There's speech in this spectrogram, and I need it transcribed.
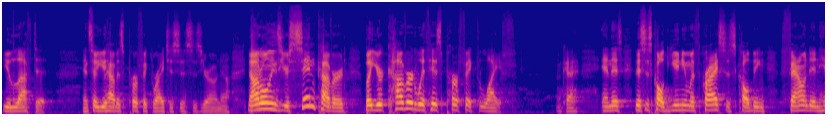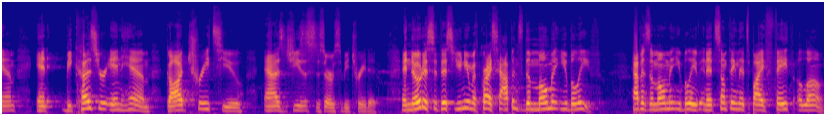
You left it. And so you have his perfect righteousness as your own now. Not only is your sin covered, but you're covered with his perfect life. Okay? And this, this is called union with Christ. It's called being found in him. And because you're in him, God treats you as Jesus deserves to be treated. And notice that this union with Christ happens the moment you believe happens the moment you believe, and it's something that's by faith alone.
